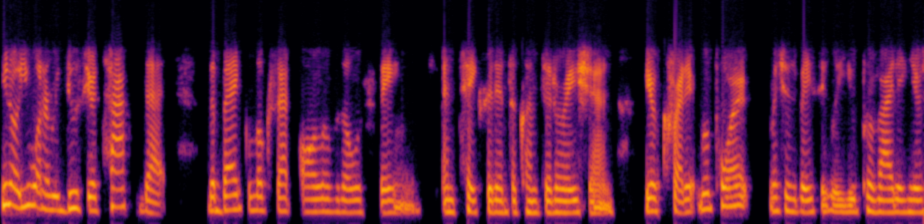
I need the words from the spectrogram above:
you know, you want to reduce your tax debt. The bank looks at all of those things and takes it into consideration. Your credit report, which is basically you providing your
